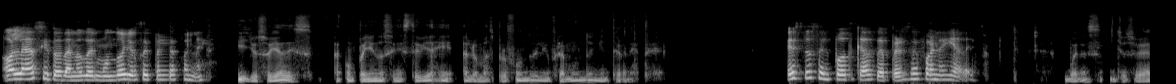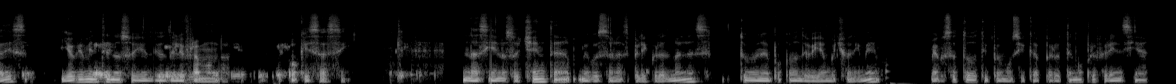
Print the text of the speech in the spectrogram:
Hola, ciudadanos del mundo, yo soy Persephone. Y yo soy Hades. Acompáñenos en este viaje a lo más profundo del inframundo en Internet. Este es el podcast de Persephone y Hades. Buenas, yo soy Hades. Y obviamente no soy el dios del inframundo. O quizás sí. Nací en los 80, me gustan las películas malas. Tuve una época donde veía mucho anime. Me gusta todo tipo de música, pero tengo preferencia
